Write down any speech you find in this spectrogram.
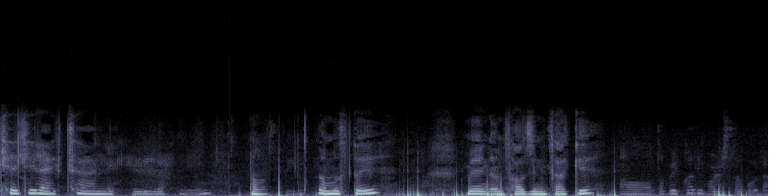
खेलिराख्छ अनि। नमस्ते। नमस्ते मेरो नाम सजिन साके। अ, तपाईँ कति वर्षको हुँदा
